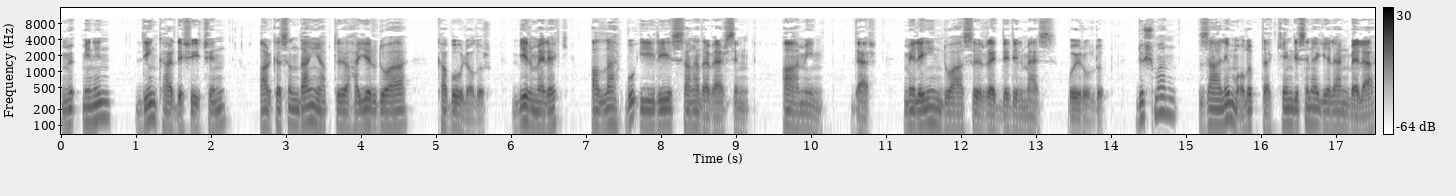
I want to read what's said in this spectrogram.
müminin din kardeşi için arkasından yaptığı hayır dua kabul olur. Bir melek Allah bu iyiliği sana da versin. Amin der. Meleğin duası reddedilmez buyuruldu. Düşman zalim olup da kendisine gelen bela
